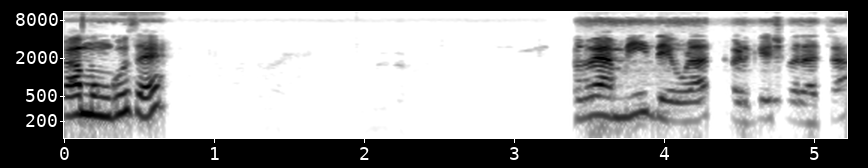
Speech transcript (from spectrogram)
का मुंगूस आहे? आलोय आम्ही देवळात खडकेश्वराच्या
